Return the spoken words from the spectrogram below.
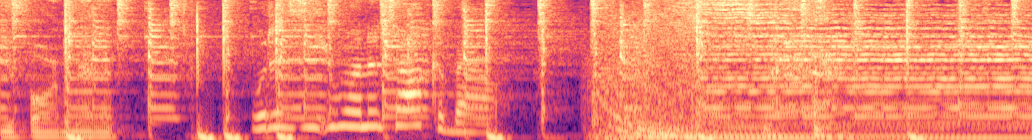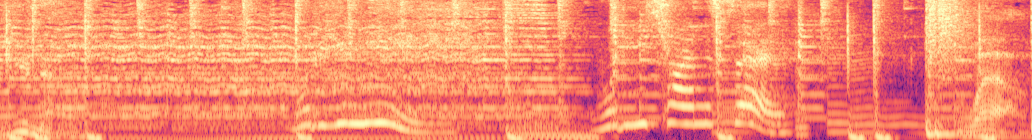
You for a minute. What is it you want to talk about? you know. What do you mean? What are you trying to say? Well,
